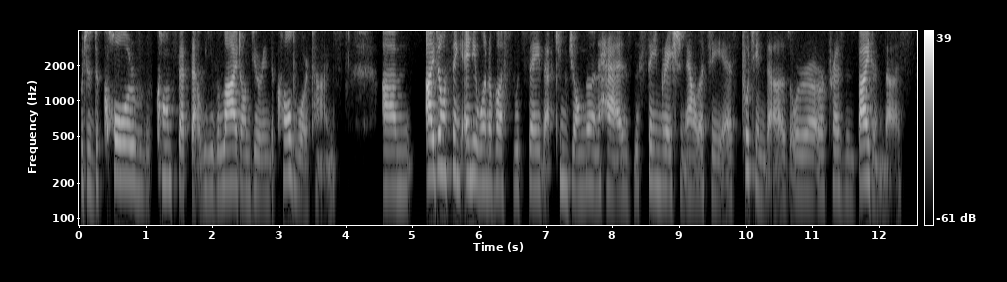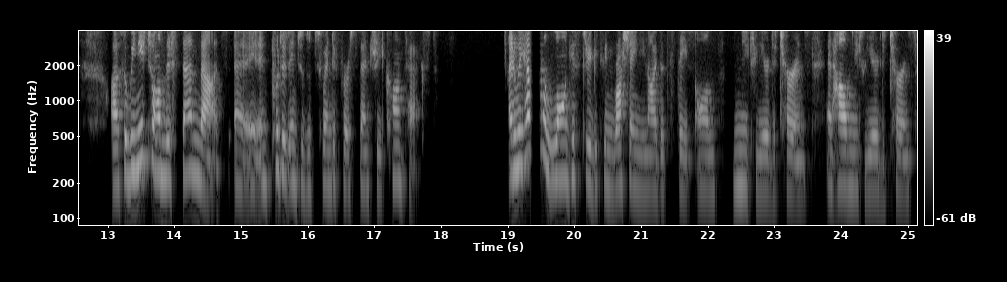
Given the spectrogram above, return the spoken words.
which is the core concept that we relied on during the Cold War times. Um, I don't think any one of us would say that Kim Jong un has the same rationality as Putin does or, or President Biden does. Uh, so we need to understand that uh, and put it into the 21st century context. And we have a long history between Russia and the United States on nuclear deterrence and how nuclear deterrence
